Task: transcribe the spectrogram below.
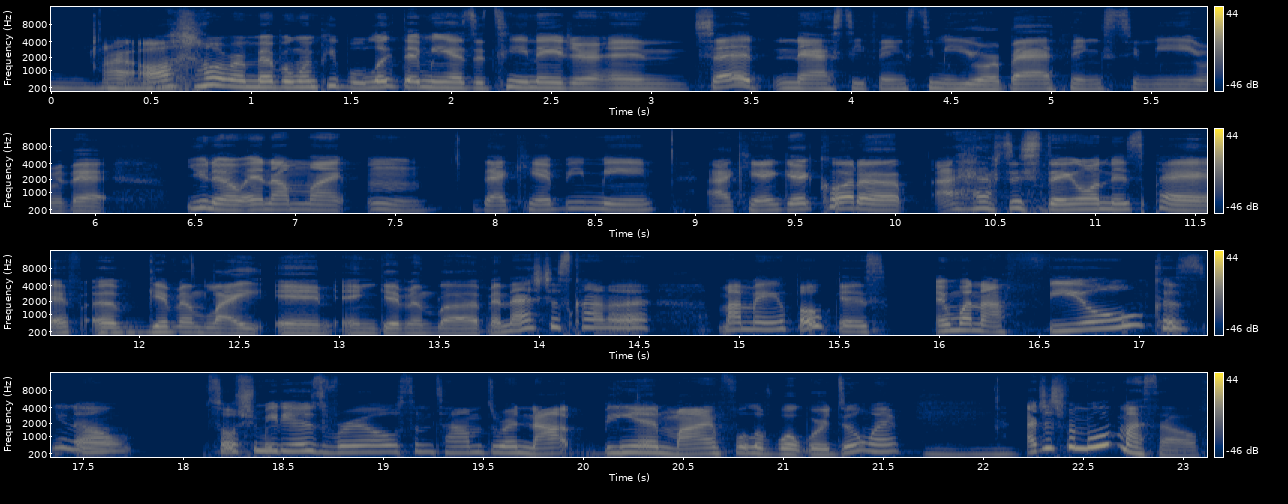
Mm-hmm. I also remember when people looked at me as a teenager and said nasty things to me or bad things to me or that, you know, and I'm like, mm, that can't be me. I can't get caught up. I have to stay on this path of Mhm. giving light and, and giving love. And that's just kind of my main focus. And when I feel, because, you know, social media is real, sometimes we're not being mindful of what we're doing, mm-hmm. I just remove myself.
